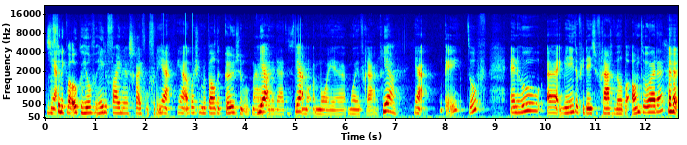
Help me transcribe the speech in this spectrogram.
Dus dat Ja. vind ik wel ook een heel, hele fijne schrijfoefening. ja, ja, ook als je een bepaalde keuze moet maken Ja. inderdaad. Is dat Ja. een, mo- een mooie, mooie vraag. Ja. Ja, oké, tof. En hoe, eh, ik weet niet of je deze vraag wil beantwoorden,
